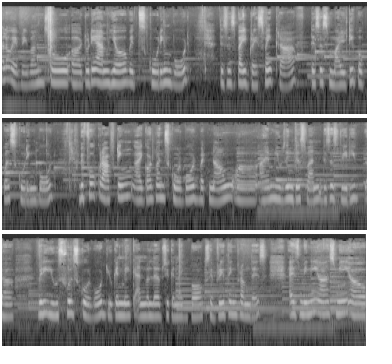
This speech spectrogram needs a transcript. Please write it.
hello everyone. So uh, today i'm here with scoring board. This is by dress my craft. This is multi-purpose scoring board. Before crafting i got one scoreboard but now uh, i am using this one. This is very uh, very useful scoreboard. You can make envelopes you can make box everything from this. As many ask me uh,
